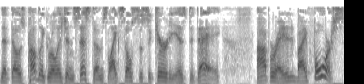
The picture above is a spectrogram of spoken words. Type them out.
that those public religion systems, like Social Security is today, operated by force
